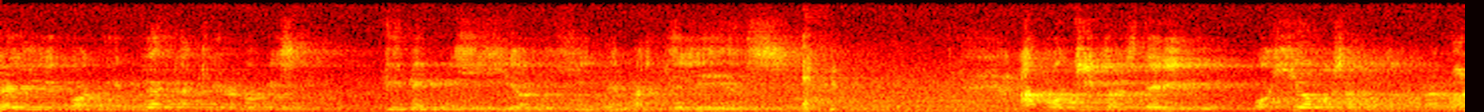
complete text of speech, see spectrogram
λέγει ότι δεν θα κληρονομήσει την επίγειον γην επαγγελίας. Από εκεί τον στερεί, όχι όμως από τον ουρανό.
